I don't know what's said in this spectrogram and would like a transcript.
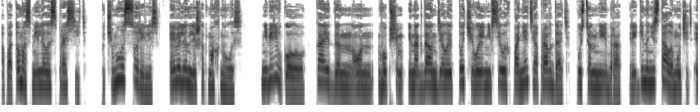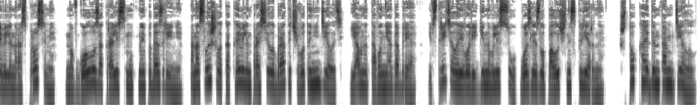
а потом осмелилась спросить. «Почему вы ссорились?» Эвелин лишь отмахнулась. «Не бери в голову. Кайден, он... В общем, иногда он делает то, чего я не в силах понять и оправдать. Пусть он мне и брат». Регина не стала мучить Эвелин расспросами, но в голову закрались смутные подозрения. Она слышала, как Эвелин просила брата чего-то не делать, явно того не одобряя, и встретила его Регина в лесу, возле злополучной скверны. Что Кайден там делал?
